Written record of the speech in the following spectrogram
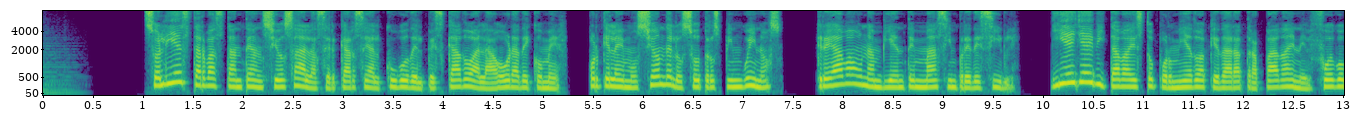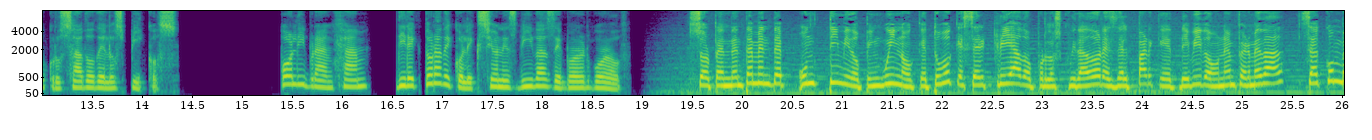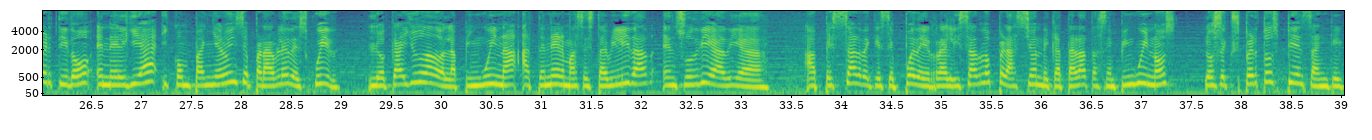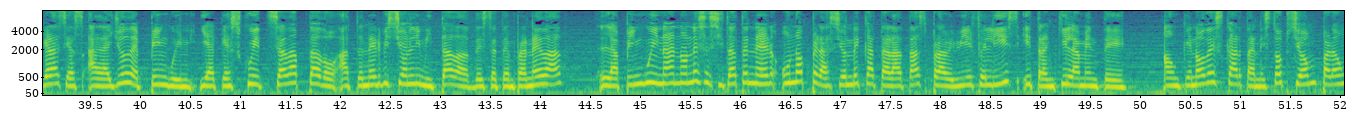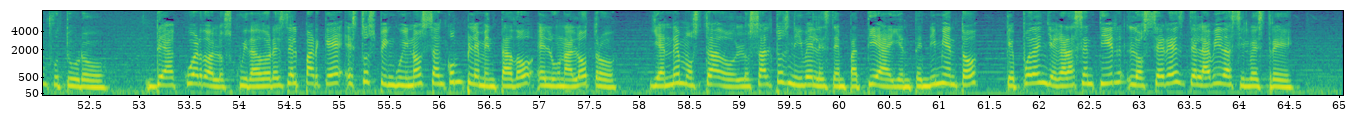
Solía estar bastante ansiosa al acercarse al cubo del pescado a la hora de comer, porque la emoción de los otros pingüinos creaba un ambiente más impredecible, y ella evitaba esto por miedo a quedar atrapada en el fuego cruzado de los picos. Polly Branham, directora de colecciones vivas de Bird World, Sorprendentemente, un tímido pingüino que tuvo que ser criado por los cuidadores del parque debido a una enfermedad, se ha convertido en el guía y compañero inseparable de Squid, lo que ha ayudado a la pingüina a tener más estabilidad en su día a día. A pesar de que se puede realizar la operación de cataratas en pingüinos, los expertos piensan que gracias a la ayuda de Penguin y a que Squid se ha adaptado a tener visión limitada desde temprana edad, la pingüina no necesita tener una operación de cataratas para vivir feliz y tranquilamente, aunque no descartan esta opción para un futuro. De acuerdo a los cuidadores del parque, estos pingüinos se han complementado el uno al otro y han demostrado los altos niveles de empatía y entendimiento que pueden llegar a sentir los seres de la vida silvestre.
